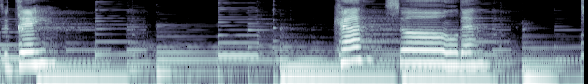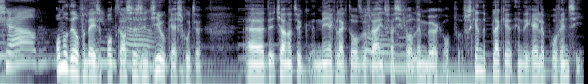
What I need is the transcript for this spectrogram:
Today. Onderdeel van deze podcast is een geocache-route. Eh, dit jaar natuurlijk neergelegd door het Bevrijdingsfestival Limburg op verschillende plekken in de gehele provincie.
